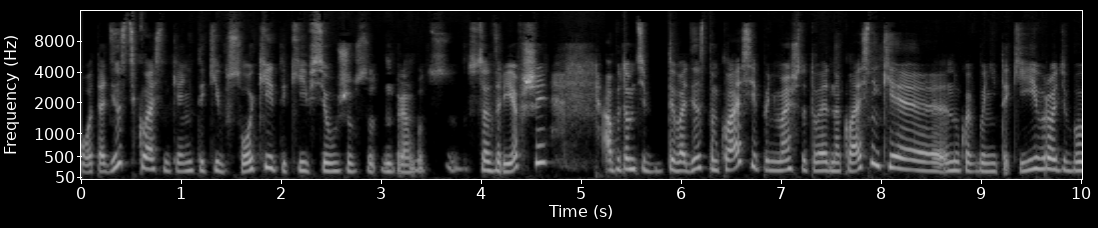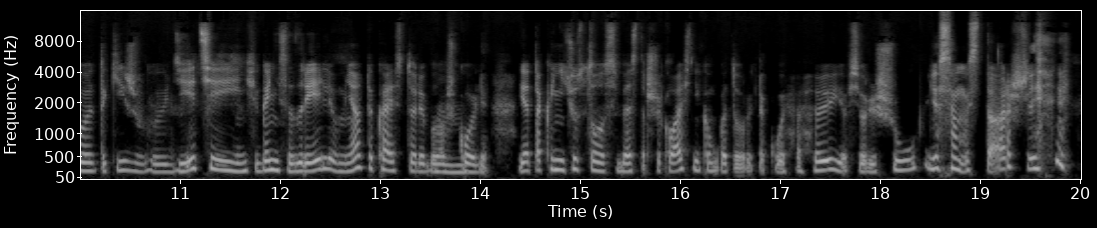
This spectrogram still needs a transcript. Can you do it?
вот одиннадцатиклассники, они такие высокие, такие все уже ну, прям вот созревшие. А потом тебе- ты в одиннадцатом классе и понимаешь, что твои одноклассники, ну, как бы не такие вроде бы, такие же дети, и нифига не созрели. У меня вот такая история была в Мгм. школе. Я так и не чувствовала себя старшеклассником, который такой, ха-ха, я все решу, я самый старший.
